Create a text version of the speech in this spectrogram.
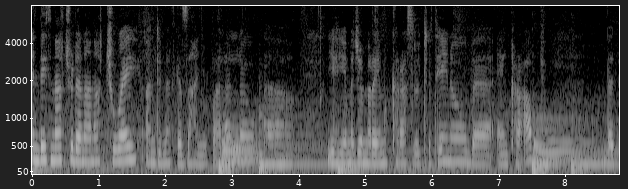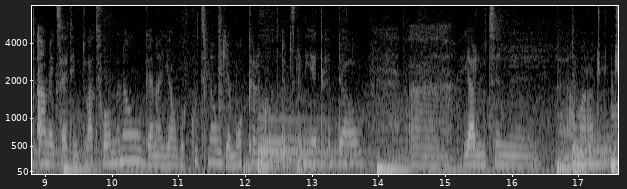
እንዴት ናችሁ? ደህና ናችሁ ወይ? አንድነት ገዛሀኝ እባላለው። ይህ የመጀመሪያ የሙከራ ስርጭቴ ነው በ Anchor app። በጣም exciting platform ነው። ገና እያወቅኩት ነው፣ እየሞከርኩት ድምፄን እየቀዳው ያሉትን አማራጮች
